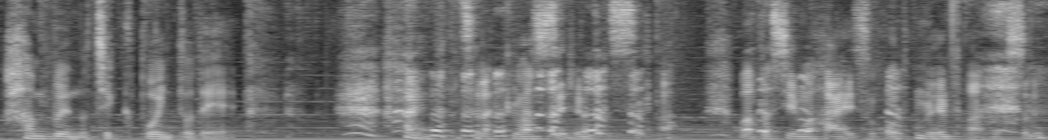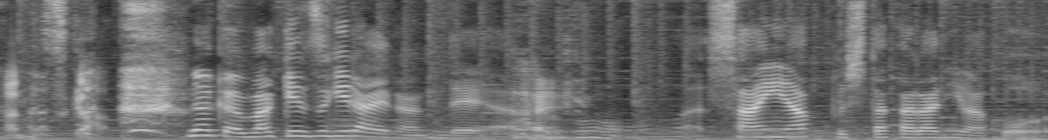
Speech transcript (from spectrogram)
半分のチェックポイントではい、脱落はしてるんですが 私もはいそこのメンバーの人なんですが。なんか負けず嫌いなんであの、はい、もうサインアップしたからにはこ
